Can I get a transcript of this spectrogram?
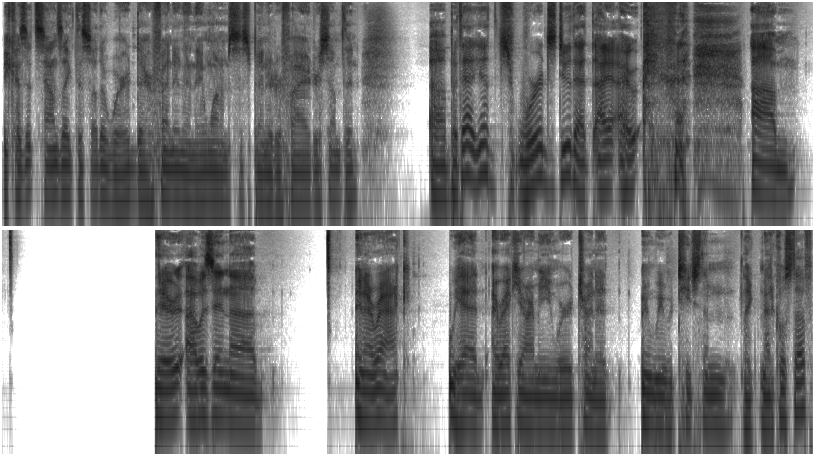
because it sounds like this other word, they're offended and they want them suspended or fired or something. Uh, but that yeah, words do that. I, I um, there I was in uh, in Iraq. We had Iraqi army. and We were trying to and we would teach them like medical stuff.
